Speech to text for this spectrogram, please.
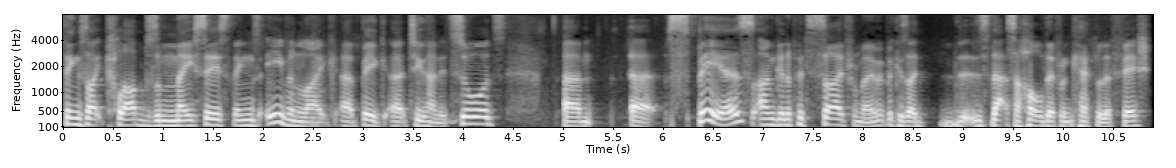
Things like clubs and maces, things even like uh, big uh, two handed swords. Um, uh, spears, I'm going to put aside for a moment because I, that's a whole different kettle of fish.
